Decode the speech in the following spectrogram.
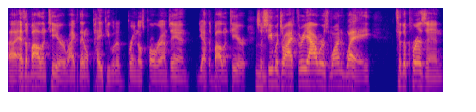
uh, as a volunteer, right? Because they don't pay people to bring those programs in. You have to volunteer. Mm-hmm. So she would drive three hours one way to the prison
